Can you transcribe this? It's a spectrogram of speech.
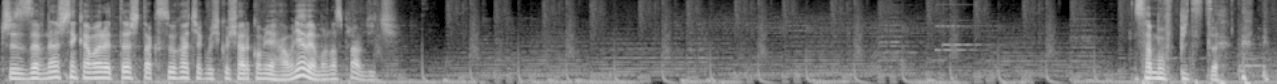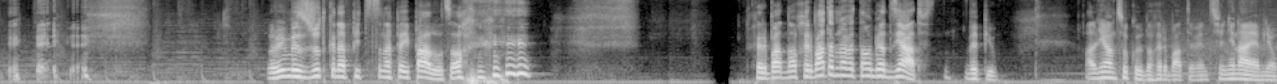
Czy z zewnętrznej kamery też tak słychać, jakbyś kosiarką jechał? Nie wiem, można sprawdzić. Zamów pizzę. Robimy zrzutkę na pizzę na Paypalu, co? Herba no, herbatę nawet na obiad zjadł. Wypił. Ale nie mam cukru do herbaty, więc się nie najem nią.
